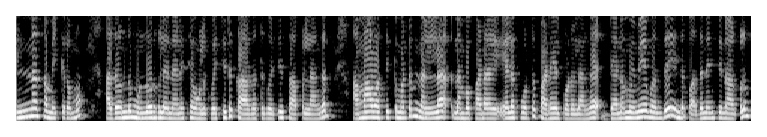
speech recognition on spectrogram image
என்ன சமைக்கிறோமோ அதை வந்து முன்னோர்களை நினச்சி அவங்களுக்கு வச்சுட்டு காகத்துக்கு வச்சு சாப்பிட்லாங்க. அமாவாசைக்கு மட்டும் நல்லா நம்ம பட இலை போட்டு படையல் படையல் போடலாங்க. தினமுமே வந்து இந்த பதினஞ்சு நாட்களும்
